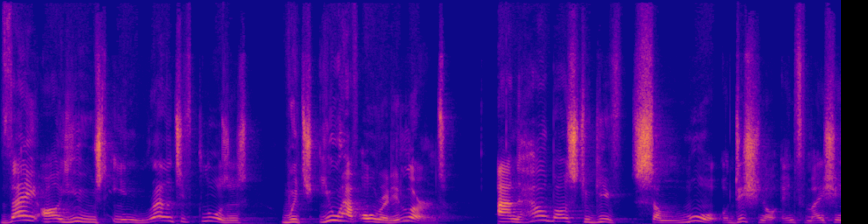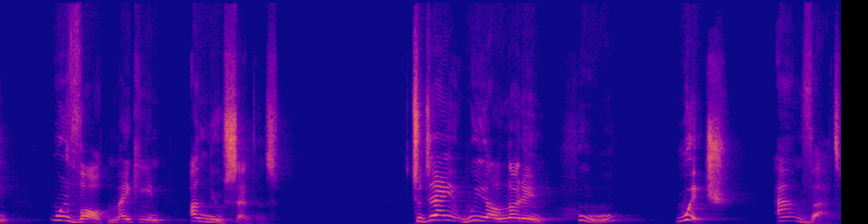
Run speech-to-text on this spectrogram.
They are used in relative clauses which you have already learned and help us to give some more additional information without making a new sentence. Today we are learning who, which, and that.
